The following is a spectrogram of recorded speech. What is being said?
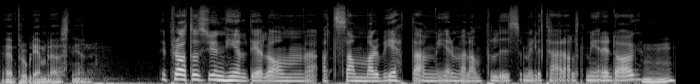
eh, problemlösningen. Det pratas ju en hel del om att samarbeta mer mellan polis och militär allt mer idag. Mm.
